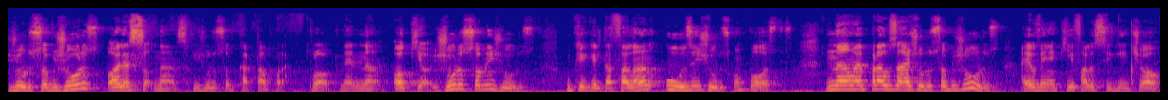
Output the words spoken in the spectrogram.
Juros sobre juros, olha só. Não, isso aqui juros sobre capital próprio, né? Não. Aqui, ó, juros sobre juros. O que, que ele está falando? Use juros compostos. Não é para usar juros sobre juros. Aí eu venho aqui e falo o seguinte, ó,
